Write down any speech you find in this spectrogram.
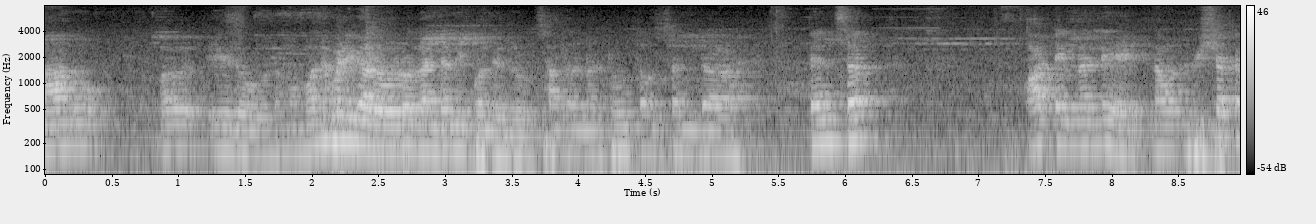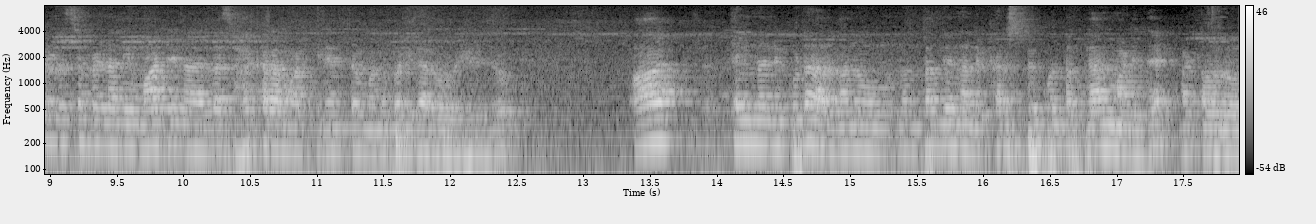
ನಾನು ಇದು ನಮ್ಮ ಮನುಬಳಿಗಾರವರು ಲಂಡನ್ನಿಗೆ ಬಂದಿದ್ದರು. ಸಾಧಾರಣ ಟೂ ತೌಸಂಡ್ ಟೆನ್ ಸರ್. ಆ ಟೈಮ್ನಲ್ಲಿ ನಾವೊಂದು ವಿಶ್ವ ಕನ್ನಡ ಸಮ್ಮೇಳನ, ನೀವು ಮಾಡಿ ನಾವೆಲ್ಲ ಸಹಕಾರ ಮಾಡ್ತೀನಿ ಅಂತ ಮನುಬಳಿಗಾರವರು ಹೇಳಿದರು. ಆ ಟೈಮ್ನಲ್ಲಿ ಕೂಡ ನಾನು ನನ್ನ ತಂದೆ ನಾನು ಕರೆಸ್ಬೇಕು ಅಂತ ಪ್ಲ್ಯಾನ್ ಮಾಡಿದ್ದೆ. ಬಟ್ ಅವರು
